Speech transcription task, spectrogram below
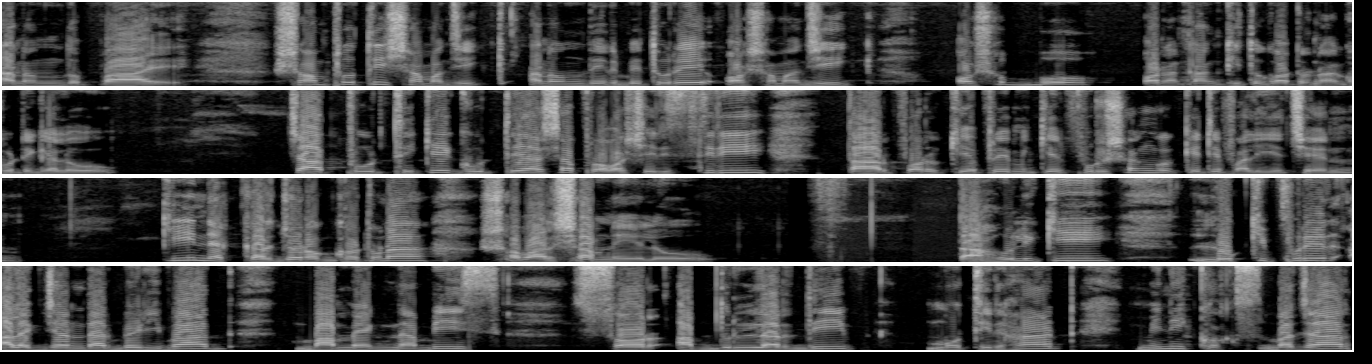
আনন্দ পায়। সম্প্রতি সামাজিক আনন্দের ভেতরে অসামাজিক, অসভ্য অনাকাঙ্ক্ষিত ঘটনা ঘটে গেল। চাঁদপুর থেকে ঘুরতে আসা প্রবাসীর স্ত্রী, তার পরকীয় প্রেমিকের পুরুষাঙ্গ কেটে পালিয়েছেন। কি ন্যাক্কারজনক ঘটনা, সবার সামনে এলো। তাহলে কি লক্ষ্মীপুরের আলেকজান্ডার বেড়িবাদ বা ম্যাগনাবিস সর আবদুল্লার দ্বীপ Motirhat, mini Cox's Bazar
